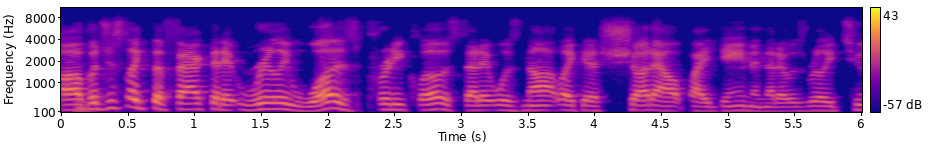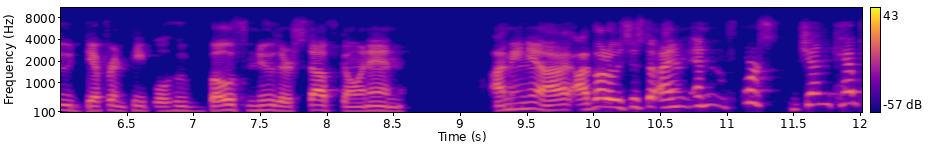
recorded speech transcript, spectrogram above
Uh, Mm. but just like the fact that it really was pretty close, that it was not like a shutout by Damon, that it was really two different people who both knew their stuff going in. I mean, yeah, I, I thought it was just, and, and of course, Jen Kempe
